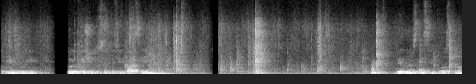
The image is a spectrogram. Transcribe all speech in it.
Один, другий. Довідка щодо сертифікації. Дилерське свідоцтво.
